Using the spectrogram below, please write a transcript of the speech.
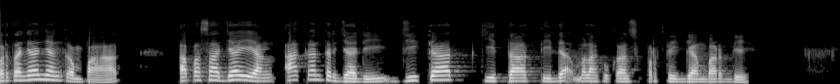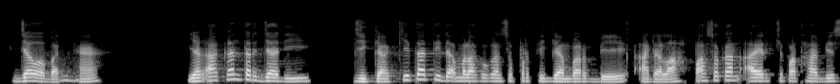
Pertanyaan yang keempat, apa saja yang akan terjadi jika kita tidak melakukan seperti gambar B? Jawabannya, yang akan terjadi jika kita tidak melakukan seperti gambar B adalah pasokan air cepat habis,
